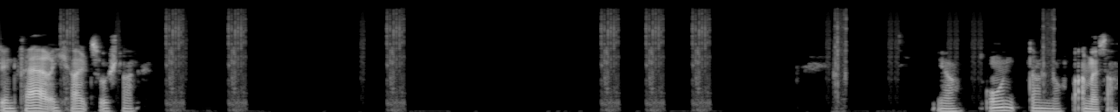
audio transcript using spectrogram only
Den fahre ich halt so stark. Ja, und dann noch ein paar andere Sachen.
